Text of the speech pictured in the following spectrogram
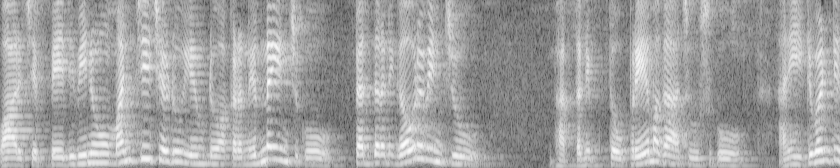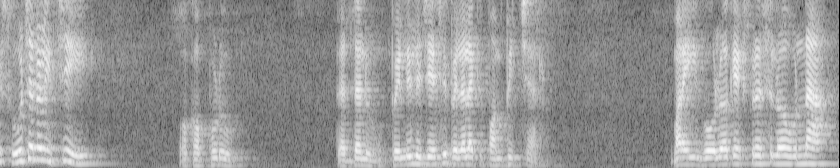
వారు చెప్పేది విను మంచి చెడు ఏమిటో అక్కడ నిర్ణయించుకో పెద్దలని గౌరవించు భర్తనితో ప్రేమగా చూసుకో అని ఇటువంటి సూచనలు ఇచ్చి ఒకప్పుడు పెద్దలు పెళ్ళిళ్ళు చేసి పిల్లలకి పంపించారు. మన ఈ గోలోక్ ఎక్స్ప్రెస్లో ఉన్న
